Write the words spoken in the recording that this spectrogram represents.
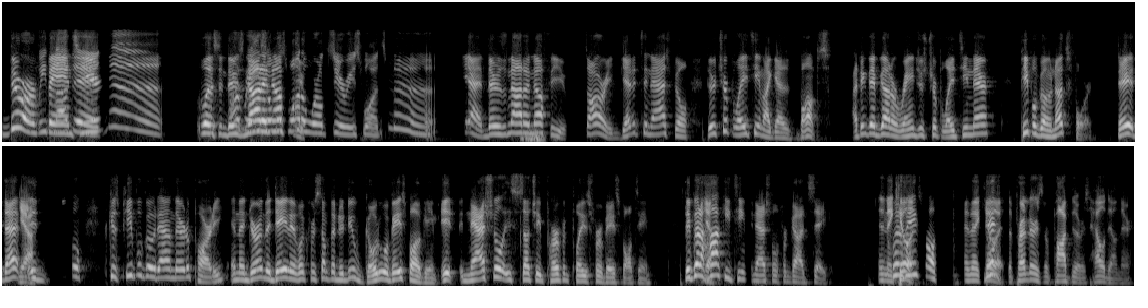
there are we fans here. it. Nah. Listen, there's Our not Rays enough. almost of won a you. World Series once. Nah. Yeah, there's not enough of you. Sorry, get it to Nashville. Their AAA team, I guess, bumps. I think they've got a Rangers AAA team there. People go nuts for it. They that Yeah. it- people- because people go down there to party, and then during the day they look for something to do. Go to a baseball game. It Nashville is such a perfect place for a baseball team. They've got a Yeah. hockey team in Nashville for God's sake. And they Put kill it. baseball And they kill Yeah. it. The Predators are popular as hell down there.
